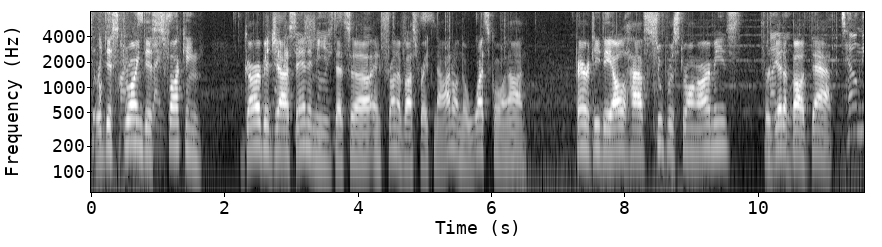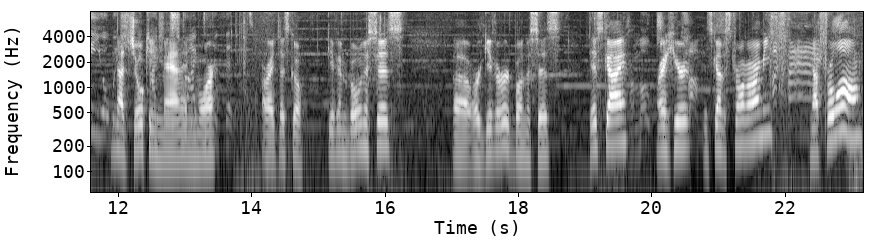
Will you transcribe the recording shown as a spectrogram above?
to We're destroying this this fucking garbage ass enemies that's uh, in front of us right now. I don't know what's going on. Apparently they all have super strong armies. Forget about that. Tell me your I'm not joking, man, anymore. Alright, let's go. Give him bonuses. Uh, or give her bonuses. This guy right here has got a strong army. Not for long.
